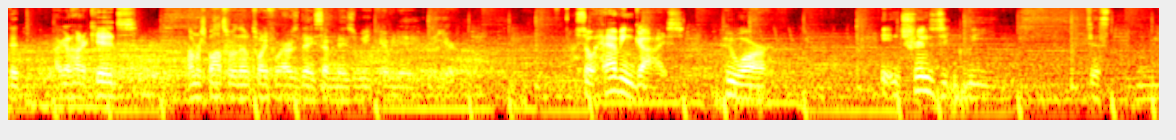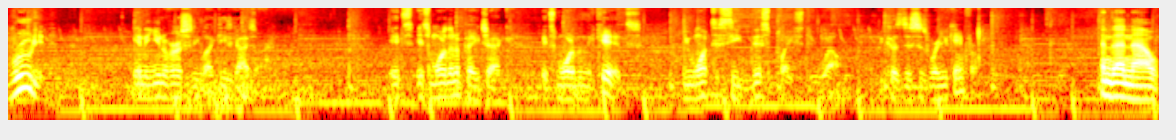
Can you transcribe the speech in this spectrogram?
That I got 100 kids. I'm responsible for them 24 hours a day, seven days a week, every day the year. So having guys who are intrinsically just rooted in a university like these guys are, it's it's more than a paycheck. It's more than the kids you want to see this place do well because this is where you came from. And then now,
